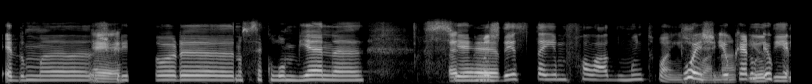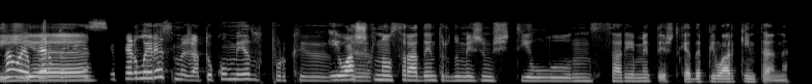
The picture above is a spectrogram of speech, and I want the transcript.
é de uma É. escritora, não sei se é colombiana, se Eh, é. mas desse têm-me falado muito bem. Pois, Joana. eu quero, eu eu diria, não, eu quero ler esse, eu quero ler esse, mas já estou com medo porque eu acho eh, que não será dentro do mesmo estilo necessariamente este, que é da Pilar Quintana.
